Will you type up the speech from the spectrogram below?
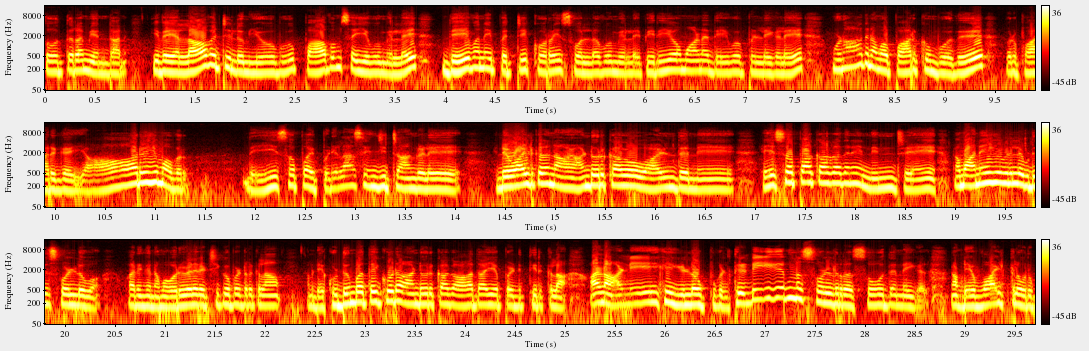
சோத்திரம் என்றான். இவை எல்லாவற்றிலும் யோபு பாவம் செய்யவும் இல்லை. தேவனை பற்றி குறை சொல்லவும் இல்லை. பிரியமான தெய்வ பிள்ளைகளே முன்னாவது நம்ம பார்க்கும்போது ஒரு பாருங்க யாரையும் அவர் இந்த ஏசப்பா இப்படியெல்லாம் செஞ்சிட்டாங்களே. இந்த வாழ்க்கையில் நான் ஆண்டோருக்காக வாழ்ந்தேனே ஏசப்பாக்காக தானே நின்றேன். நம்ம அநேக வேளையில இப்படி சொல்லுவோம். பாருங்க நம்ம ஒருவேளை ரட்சிக்கப்பட்டிருக்கலாம். நம்முடைய குடும்பத்தை கூட ஆண்டவருக்காக ஆதாயப்படுத்தியிருக்கலாம். ஆனால் அநேக இழப்புகள் திடீர்னு சொல்கிற சோதனைகள் நம்முடைய வாழ்க்கையில் ஒரு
